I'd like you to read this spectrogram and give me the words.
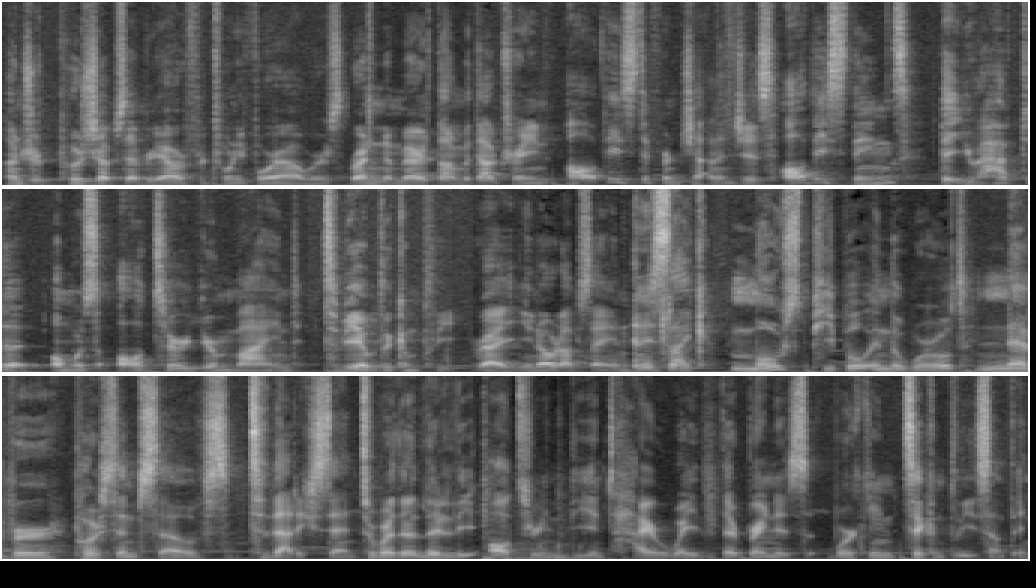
100 push-ups every hour for 24 hours, running a marathon without training, all these different challenges, all these things that you have to almost alter your mind to be able to complete, right? You know what I'm saying? And it's like most people in the world never push themselves to that extent to where they're literally altering the entire way that their brain is working to complete something.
